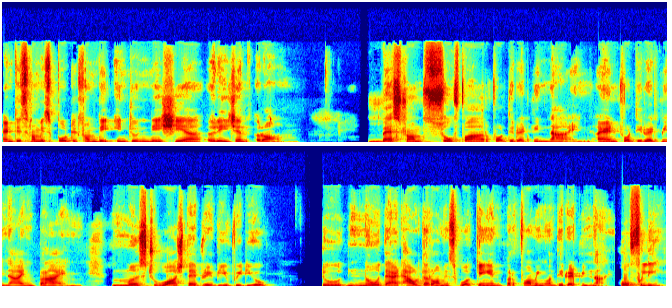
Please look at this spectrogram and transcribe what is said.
and this ROM is ported from the Indonesia region ROM. Best ROM so far for the Redmi 9 and for the Redmi 9 Prime. Must watch that review video to know that how the ROM is working and performing on the Redmi 9. Hopefully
